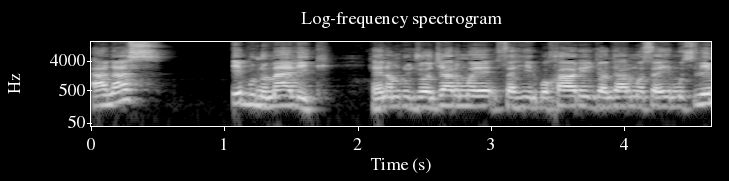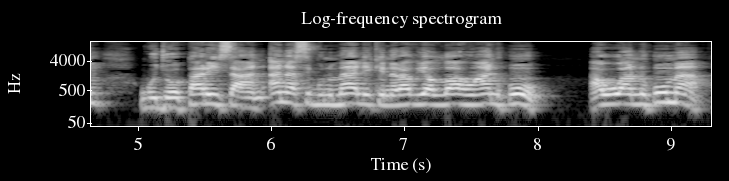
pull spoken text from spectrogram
Anas ibn Malik hena mndu jonjar mwe sahih bukhari jonjar mwe sahih muslim ngujo parisan. Anas ibn Malik radhiyallahu anhu au anhuma.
